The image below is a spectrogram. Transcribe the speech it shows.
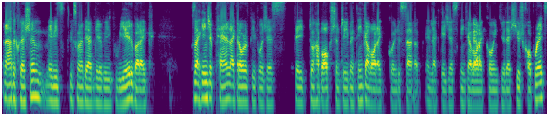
Another question, maybe it's, it's gonna be a little bit weird, but like, like in Japan, like a lot of people just they don't have option to even think about like going to startup, and like they just think about yeah. like going to the huge corporates.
